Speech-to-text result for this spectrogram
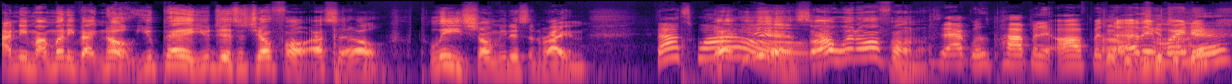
"I need my money back." No, you pay. You just it's your fault. I said, "Oh, please show me this in writing." That's wild. That- yeah, so I went off on him. Zach was popping it off, but the Did you other get the morning, gas?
